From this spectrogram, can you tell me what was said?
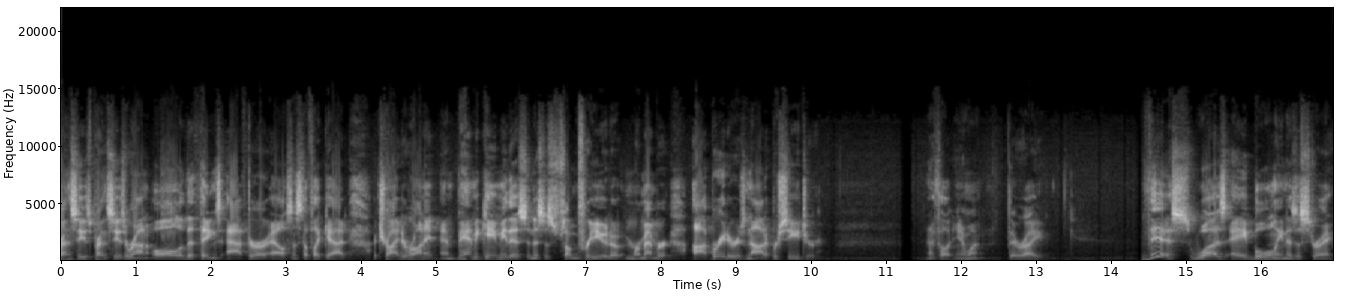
parentheses, parentheses around all of the things after or else and stuff like that. I tried to run it and bam, it gave me this, and this is something for you to remember. Operator is not a procedure. And I thought, you know what? They're right. This was a Boolean as a string.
